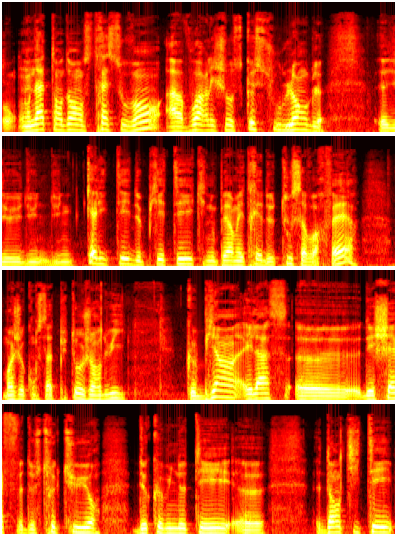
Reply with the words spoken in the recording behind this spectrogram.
on a tendance très souvent à voir les choses que sous l'angle d'une qualité de piété qui nous permettrait de tout savoir faire. Moi, je constate plutôt aujourd'hui que bien, hélas, des chefs de structures, de communautés, d'entités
